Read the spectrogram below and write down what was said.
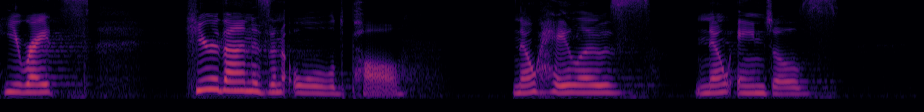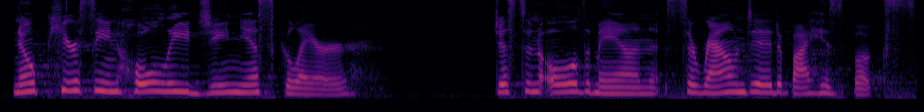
He writes Here then is an old Paul. No halos, no angels, No piercing, holy genius glare. Just an old man surrounded by his books.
